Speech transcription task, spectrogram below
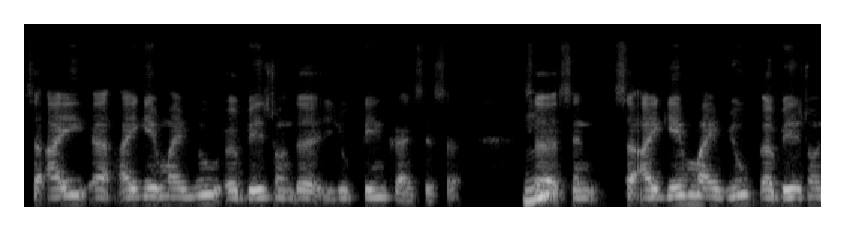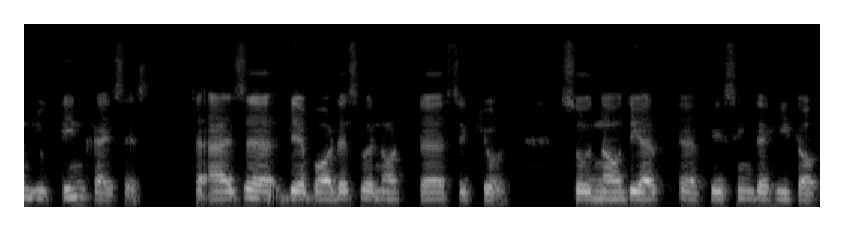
So I uh, I gave my view uh, based on the Ukraine crisis, sir. Hmm? So, since, so I gave my view uh, based on Ukraine crisis. So as uh, their borders were not uh, secured, so now they are uh, facing the heat of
